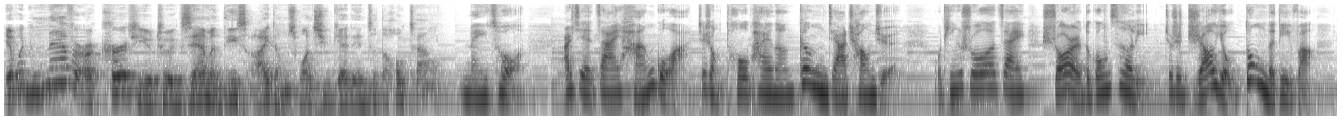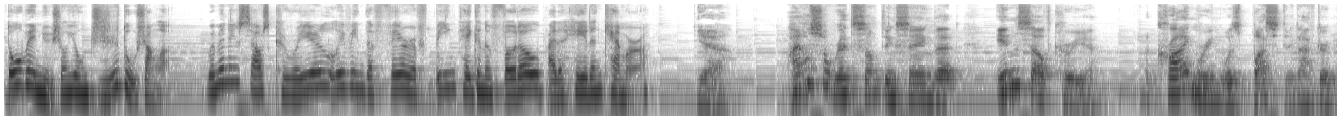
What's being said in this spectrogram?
It would never occur to you to examine these items once you get into the hotel. 没错，而且在韩国啊，这种偷拍呢更加猖獗。 我听说在首尔的公厕里，就是只要有洞的地方，都被女生用纸堵上了。Women in South Korea live in the fear of being taken a photo by the hidden camera. Yeah. I also read something saying that in South Korea, a crime ring was busted after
